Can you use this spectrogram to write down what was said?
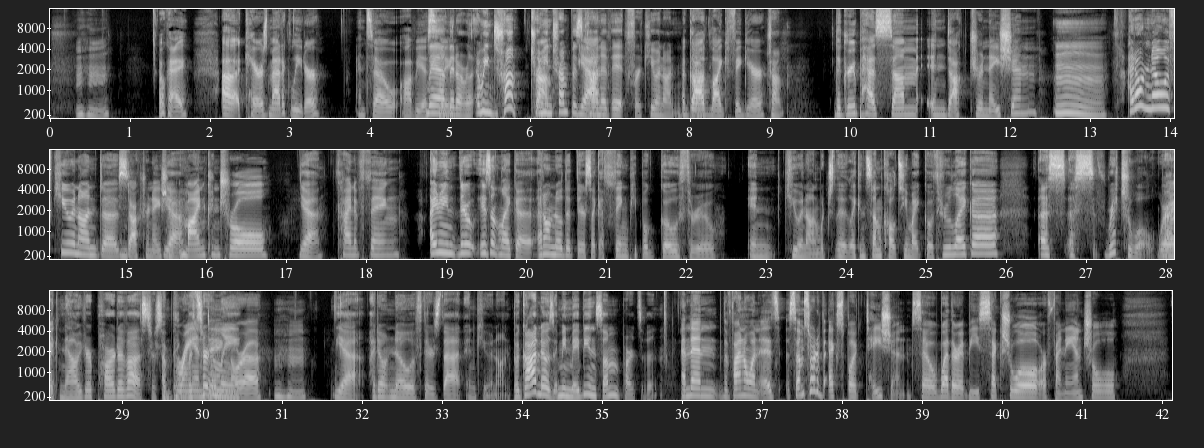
Okay. Uh, a charismatic leader. And so obviously yeah they don't really i mean trump, i mean Trump, trump is yeah. kind of it for qanon a godlike figure. trump The group has some indoctrination, mm. i don't know if qanon does indoctrination, Yeah. mind control yeah kind of thing. I mean, there isn't like a. I don't know that there's like a thing people go through in QAnon, which like in some cults you might go through like a a, a ritual where Right. like now you're part of us or A something. But branding certainly, or a mhm. yeah, I don't know if there's that in QAnon, but God knows. I mean, maybe in some parts of it. And then the final one is some sort of exploitation. So whether it be sexual or financial,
